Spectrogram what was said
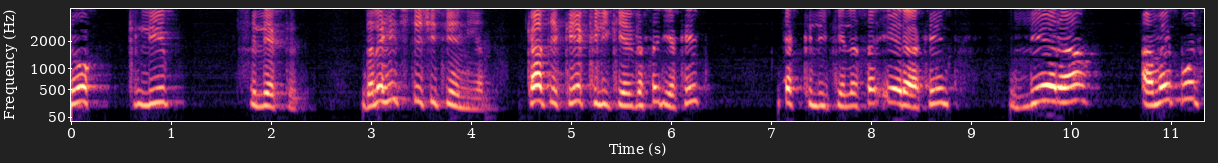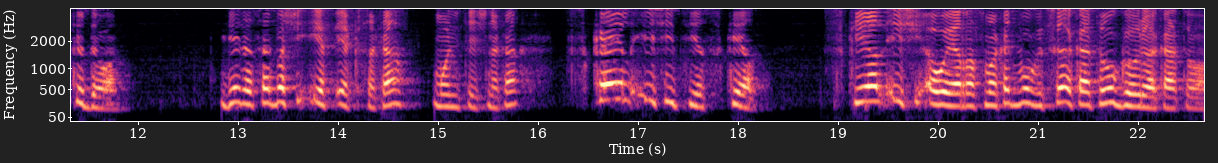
نۆ کلیپ سلێکتت دەڵێ هیچ شتێکی تێ نییە کاتێک کە یەک کلیکێک لەسەر یەکەیت یەک کلیکێ لەسەر ئێراکەین لێرە ئەمەی بۆت کردەوە دێتە سەر بەشی ئف ئێکسەکە مۆنیتەیشنەکە سکیل ئیشی چییە سکیل سکیل ئیشی ئەوەیە ڕسمەکەت بۆ گچکە کاتەوە گەورە کاتەوە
